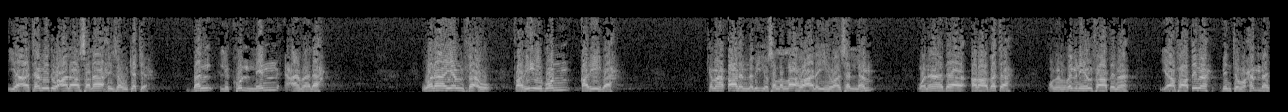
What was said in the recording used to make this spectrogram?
يعتمد على صلاح زوجته بل لكل عمله. ولا ينفع قريب قريبه. كما قال النبي صلى الله عليه وسلم ونادى قرابته ومن ضمنهم فاطمة يا فاطمة بنت محمد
